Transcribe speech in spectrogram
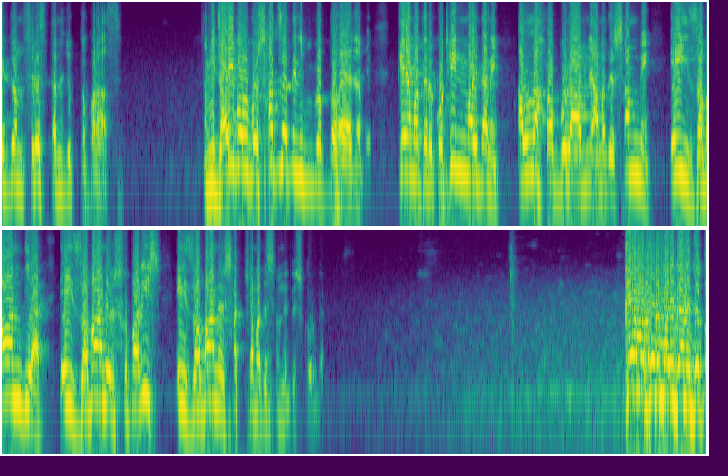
একজন ফেরেস্তা নিযুক্ত করা আছে। আমি যাই বলব, সাথে সাথে লিপিবদ্ধ হয়ে যাবে। কেয়ামতের কঠিন ময়দানে আল্লাহ রব্বুল আলমিন আমাদের সামনে এই জবান দিয়া, এই জবানের সুপারিশ, এই জবানের সাক্ষী আমাদের সামনে পেশ করবেন কেয়ামতের ময়দানে যত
